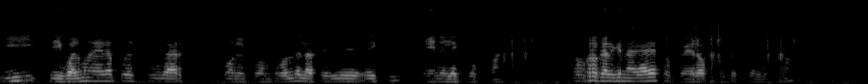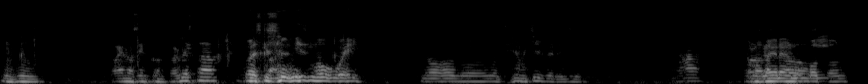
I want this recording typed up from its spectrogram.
y de igual manera puedes jugar con el control de la serie X en el Xbox One. No creo que alguien haga eso, pero pues se puede, ¿no? Bueno, si el control está. Pues es que es el mismo, güey. No, no, no tiene mucha diferencia. Ajá. No, le agregan un botón.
